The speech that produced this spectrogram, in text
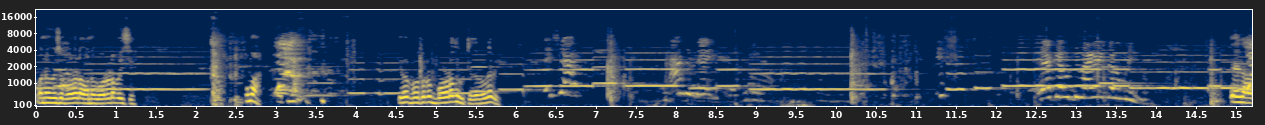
মনে হয়েছে বড়টা মনে বড়টা পাইছে। উমা, এবার বড়টা বড়টা তো উঠতে যাব গাড়ি। এই দাও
